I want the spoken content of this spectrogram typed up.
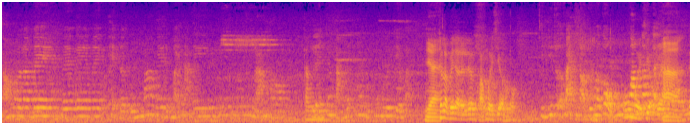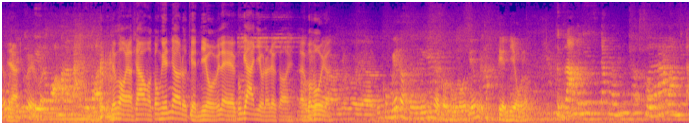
xong rồi là về về về về hết đợt u ba về được bảy tháng thì không làm họ Tăng lên. cho tăng lên được 10 triệu vậy dạ. Tức là bây giờ là lương khoảng 10 triệu hả cô? thì đi rửa phải nói chung là cổ cũng Cũng quan 10 tâm triệu vậy. về. À, nếu mà dạ. tính về mà là con mà làm đại người giỏi đúng rồi làm sao mà công hiến cho đội tuyển nhiều với lại quốc gia nhiều là được rồi là có vui rồi. nhiều người à, cũng không biết đâu tôi nghĩ là cầu thủ nổi tiếng thì chắc tiền nhiều lắm. Thực ra là như chắc thường liên quan với cả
